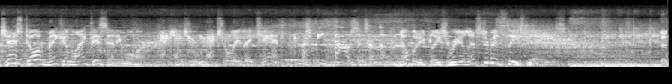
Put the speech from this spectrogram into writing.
just don't make them like this anymore. Can't? Actually, they can't. There must be thousands of them. Nobody plays real instruments these days. The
